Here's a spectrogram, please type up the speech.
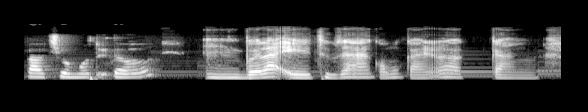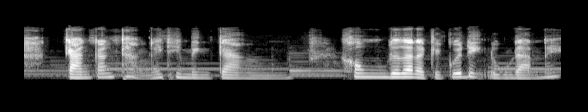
vào trường của tụi tớ. Ừ, với lại thực ra có một cái nữa là càng càng căng thẳng ấy thì mình càng không đưa ra được cái quyết định đúng đắn ấy.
